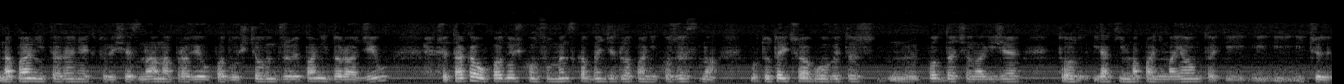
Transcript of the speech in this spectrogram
na Pani terenie, który się zna na prawie upadłościowym, żeby Pani doradził, czy taka upadłość konsumencka będzie dla Pani korzystna, bo tutaj trzeba byłoby też mm, poddać analizie to, jaki ma Pani majątek i, i, i, i czy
